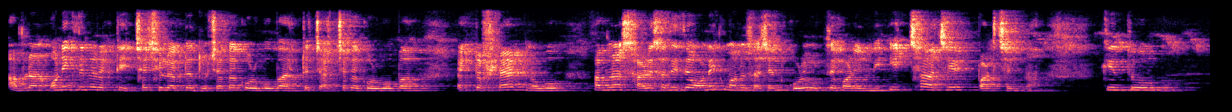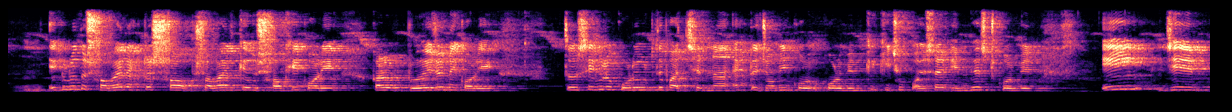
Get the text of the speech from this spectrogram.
আপনার অনেক দিনের একটা ইচ্ছা ছিল একটা দু চাকা করব বা একটা চার চাকা করব বা একটা ফ্ল্যাট নেব। আপনার সাড়ে সাথীতে অনেক মানুষ আছেন, করে উঠতে পারেননি, ইচ্ছা আছে, পারছেন না। কিন্তু এগুলো তো সবার একটা শখ সবার কেউ শখে করে, কারোর প্রয়োজনে করে। তো সেগুলো করে উঠতে পারছেন না, একটা জমি কর- করবেন কি, কিছু পয়সা ইনভেস্ট করবেন। এই যে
